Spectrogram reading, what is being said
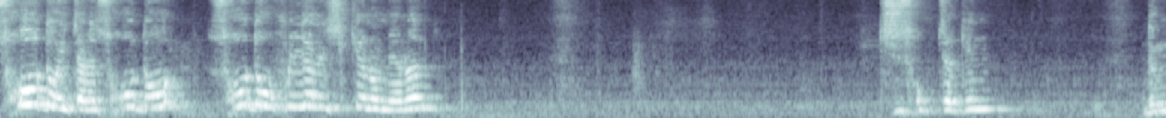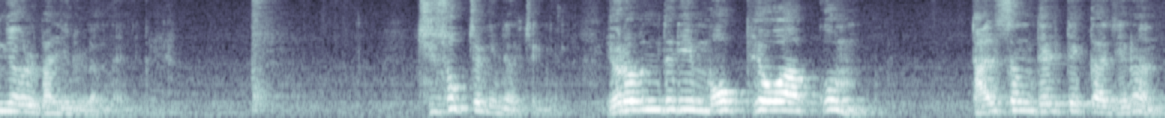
소도 있잖아요 소도 소도 훈련을 시켜 놓으면은 지속적인 능력을 발휘를 한다니까요 지속적인 열정이에요 여러분들이 목표와 꿈 달성될 때까지는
